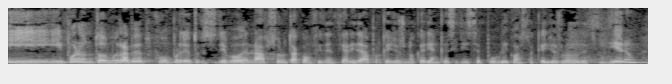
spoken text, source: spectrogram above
Y, y fueron todo muy rápido, fue un proyecto que se llevó en la absoluta confidencialidad porque ellos no querían que se hiciese público hasta que ellos lo decidieron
